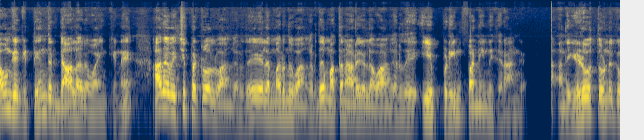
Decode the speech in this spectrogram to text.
அவங்க கிட்டேருந்து டாலரை வாங்கிக்கின்னு அதை வச்சு பெட்ரோல் வாங்குறது இல்லை மருந்து வாங்குறது மற்ற நாடுகளில் வாங்குறது இப்படின்னு பண்ணின்னுக்கிறாங்க. அந்த எழுபத்தொன்னுக்கு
